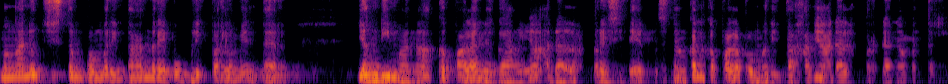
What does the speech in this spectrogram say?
menganut sistem pemerintahan republik parlementer yang di mana kepala negaranya adalah presiden, sedangkan kepala pemerintahannya adalah perdana menteri.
